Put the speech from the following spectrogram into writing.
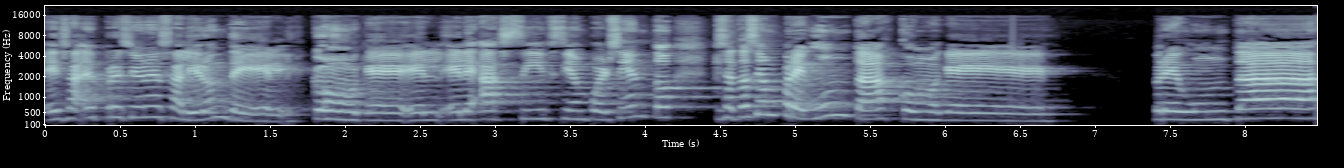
esas expresiones salieron de él, como que él, él es así 100%, quizás te hacían preguntas como que, preguntas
